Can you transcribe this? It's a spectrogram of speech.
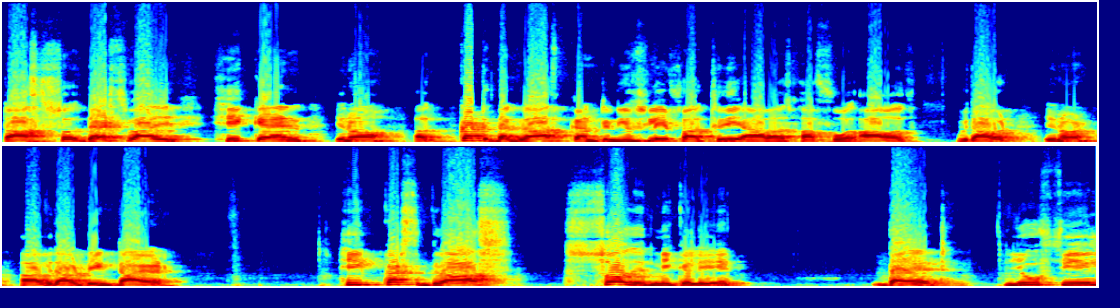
task. So that's why he can you know uh, cut the grass continuously for three hours for four hours without you know uh, without being tired he cuts grass so rhythmically that you feel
